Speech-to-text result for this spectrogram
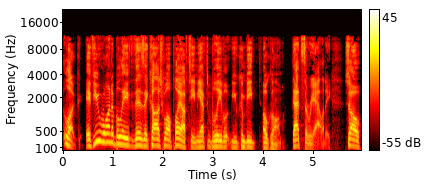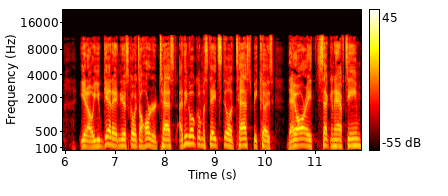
look, if you want to believe that this is a college football playoff team, you have to believe you can beat Oklahoma. That's the reality. So you know, you get it and you just go, it's a harder test. I think Oklahoma State's still a test because they are a second half team.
